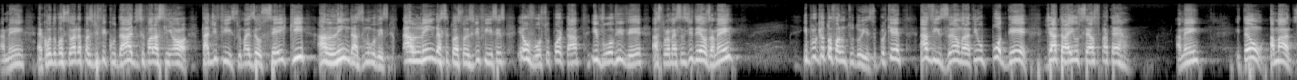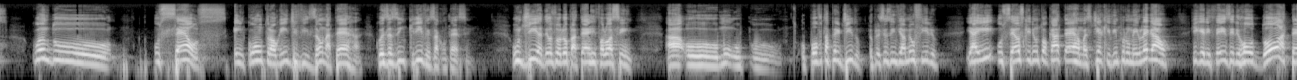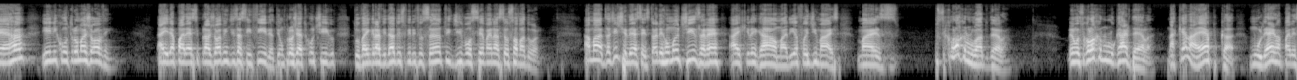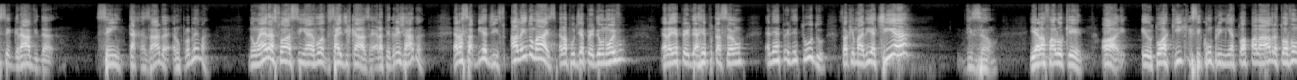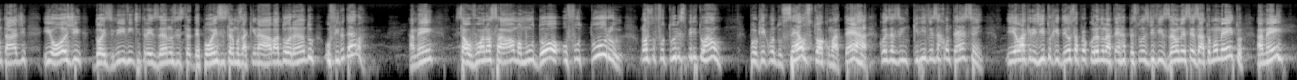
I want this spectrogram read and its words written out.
Amém? É quando você olha para as dificuldades e fala assim, ó, tá difícil, mas eu sei que além das nuvens, além das situações difíceis, eu vou suportar e vou viver as promessas de Deus. Amém? E por que eu estou falando tudo isso? Porque a visão ela tem o poder de atrair os céus para a terra. Amém? Então, amados, quando os céus encontram alguém de visão na terra, coisas incríveis acontecem. Um dia Deus olhou para a terra e falou assim: ah, o, o, o, o povo está perdido, eu preciso enviar meu filho. E aí os céus queriam tocar a terra, mas tinha que vir por um meio legal. O que, que ele fez? Ele rodou a terra e ele encontrou uma jovem. Aí ele aparece para a jovem e diz assim: Filha, eu tenho um projeto contigo, tu vai engravidar do Espírito Santo e de você vai nascer o Salvador. Amados, a gente lê essa história e romantiza, né? Ai, que legal, Maria foi demais. Mas se coloca no lado dela. Meu irmão, você coloca no lugar dela. Naquela época, mulher aparecer grávida sem estar casada era um problema. Não era só assim, ah, eu vou sair de casa, era apedrejada. Ela sabia disso. Além do mais, ela podia perder o noivo, ela ia perder a reputação, ela ia perder tudo. Só que Maria tinha visão. E ela falou o quê? Ó, eu estou aqui, que se cumpre mim a tua palavra, a tua vontade, e hoje, 2023 anos depois, estamos aqui na aba adorando o filho dela. Amém? Salvou a nossa alma, mudou o futuro, nosso futuro espiritual. Porque quando os céus tocam a terra, coisas incríveis acontecem. E eu acredito que Deus está procurando na terra pessoas de visão nesse exato momento. Amém?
